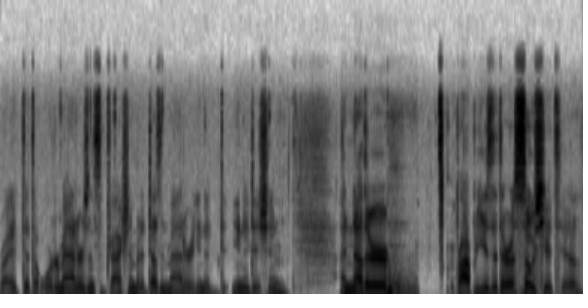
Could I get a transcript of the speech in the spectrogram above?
right? That the order matters in subtraction, but it doesn't matter in, ad in addition. Another property is that they're associative.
